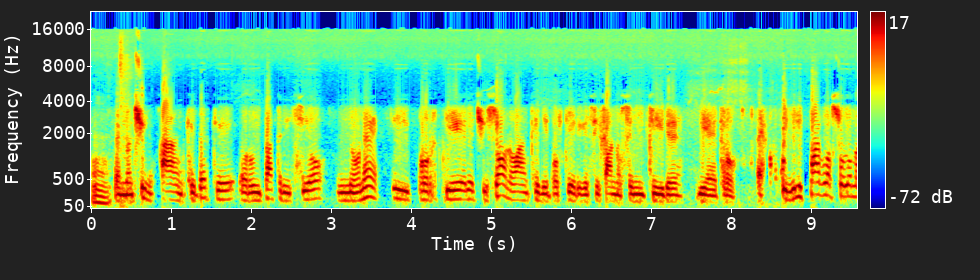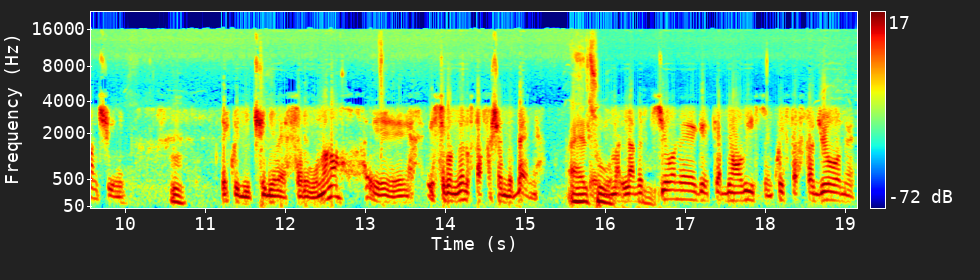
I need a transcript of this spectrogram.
Oh. È Mancini anche perché Rui Patrizio non è il portiere, ci sono anche dei portieri che si fanno sentire dietro. Ecco, quindi lì parla solo Mancini. Mm. E quindi ci deve essere uno, no? E, e secondo me lo sta facendo bene è il suo. La versione che, che abbiamo visto in questa stagione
